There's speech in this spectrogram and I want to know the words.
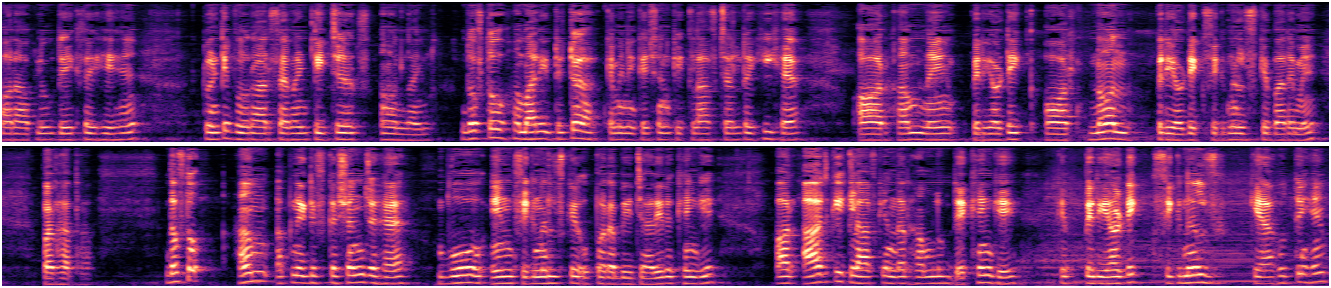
और आप लोग देख रहे हैं 24 four hour seven teachers online दोस्तों हमारी डेटा कम्युनिकेशन की क्लास चल रही है और हमने पीरियोडिक और नॉन पीरियोडिक सिग्नल्स के बारे में पढ़ा था दोस्तों हम अपनी डिस्कशन जो है वो इन सिग्नल्स के ऊपर अभी जारी रखेंगे और आज की क्लास के अंदर हम लोग देखेंगे कि पीरियोडिक सिग्नल्स क्या होते हैं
